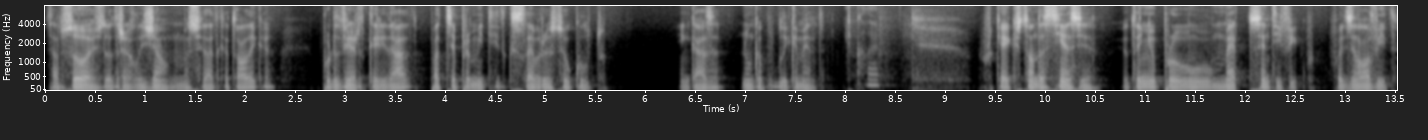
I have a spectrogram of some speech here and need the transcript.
se há pessoas de outra religião numa sociedade católica, por dever de caridade, pode ser permitido que celebre o seu culto. Em casa, nunca publicamente. Claro. Porque é questão da ciência. Eu tenho o método científico que foi desenvolvido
